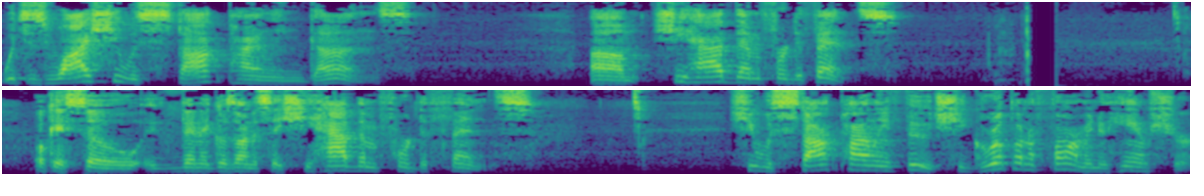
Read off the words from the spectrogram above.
which is why she was stockpiling guns. Um, she had them for defense. Okay, so then it goes on to say she had them for defense. She was stockpiling food. She grew up on a farm in New Hampshire.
